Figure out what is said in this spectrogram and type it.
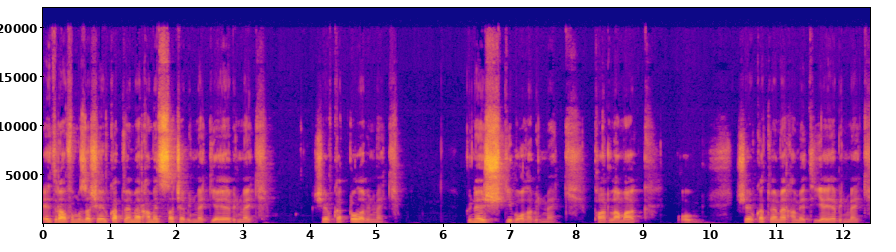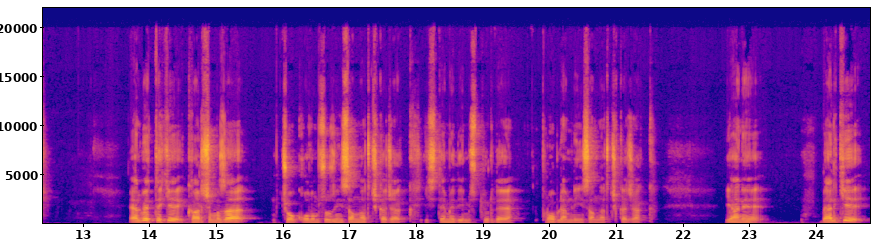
etrafımıza şefkat ve merhamet saçabilmek, yayabilmek. Şefkatli olabilmek. Güneş gibi olabilmek, parlamak, o şefkat ve merhameti yayabilmek. Elbette ki karşımıza çok olumsuz insanlar çıkacak, istemediğimiz türde problemli insanlar çıkacak. Yani belki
